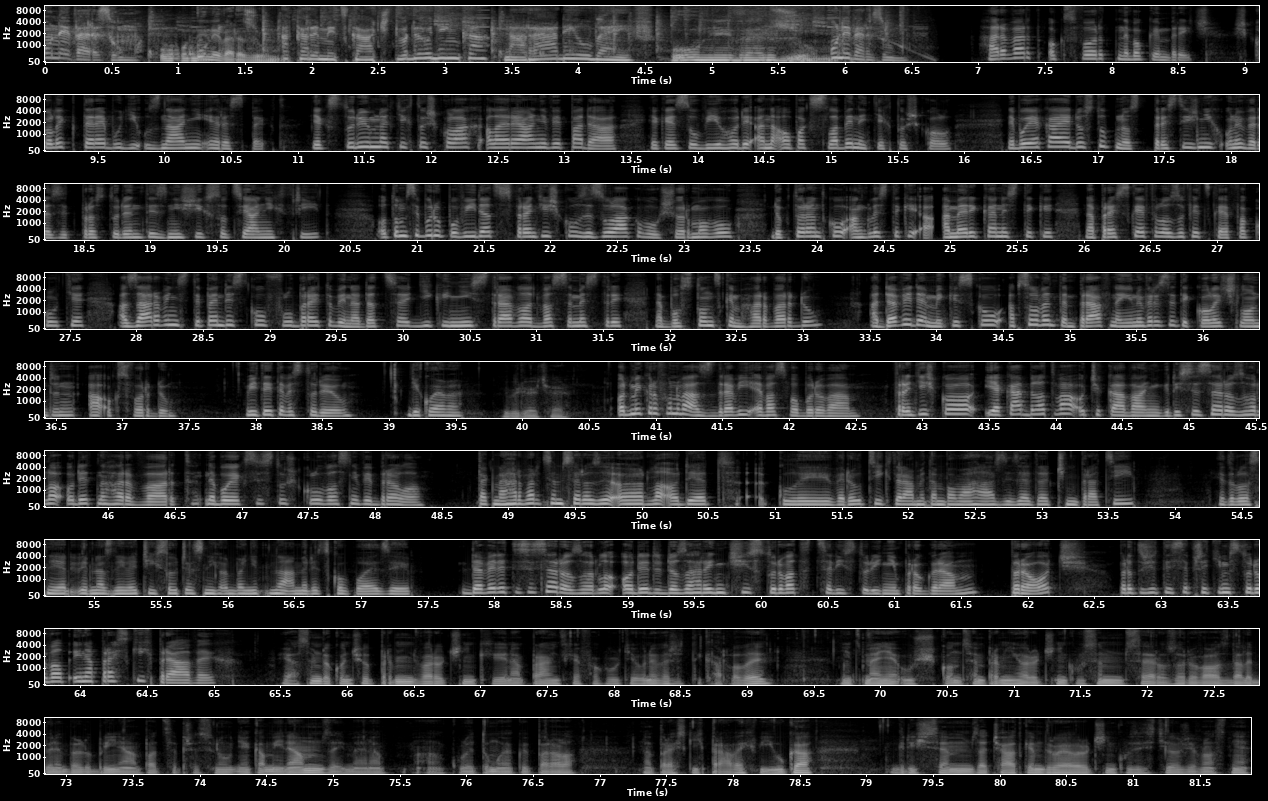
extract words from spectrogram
Univerzum. Univerzum. Akademická čtvrthodinka na rádiu Wave. Univerzum. Univerzum. Harvard, Oxford nebo Cambridge. Školy, které budí uznání i respekt. Jak studium na těchto školách ale reálně vypadá, jaké jsou výhody a naopak slabiny těchto škol. Nebo jaká je dostupnost prestižních univerzit pro studenty z nižších sociálních tříd? O tom si budu povídat s Františkou Zezulákovou Šormovou, doktorantkou anglistiky a amerikanistiky na Pražské filozofické fakultě a zároveň stipendistkou Fulbrightovy nadace, díky ní strávila dva semestry na bostonském Harvardu a Davidem Mikiskou, absolventem práv na University College London a Oxfordu. Vítejte ve studiu. Děkujeme. Dobrý večer. Od mikrofonu vás zdraví Eva Svobodová. Františko, jaká byla tvá očekávání, když jsi se rozhodla odjet na Harvard, nebo jak jsi tu školu vlastně vybrala? Tak na Harvard jsem se rozhodla odjet kvůli vedoucí, která mi tam pomáhala s dizertační prací. Je to vlastně jedna z největších současných odbornic na americkou poezii. Davide, ty jsi se rozhodl odjet do zahraničí studovat celý studijní program. Proč? Protože ty jsi předtím studoval i na pražských právech. Já jsem dokončil první dva ročníky na právnické fakultě Univerzity Karlovy. Nicméně už koncem prvního ročníku jsem se rozhodoval, zda by nebyl dobrý nápad se přesunout někam jinam, zejména kvůli tomu, jak vypadala na pražských právech výuka. Když jsem začátkem druhého ročníku zjistil, že vlastně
